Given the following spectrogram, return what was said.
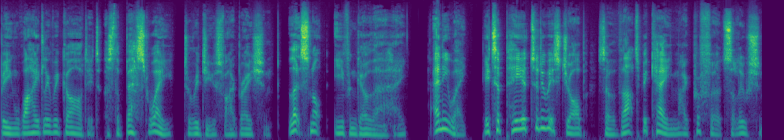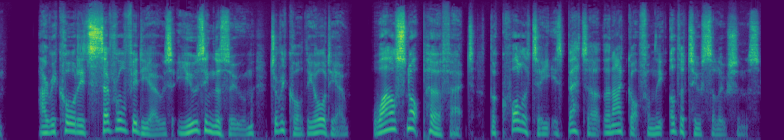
being widely regarded as the best way to reduce vibration. Let's not even go there, hey? Anyway, it appeared to do its job, so that became my preferred solution. I recorded several videos using the Zoom to record the audio. Whilst not perfect, the quality is better than I'd got from the other two solutions,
